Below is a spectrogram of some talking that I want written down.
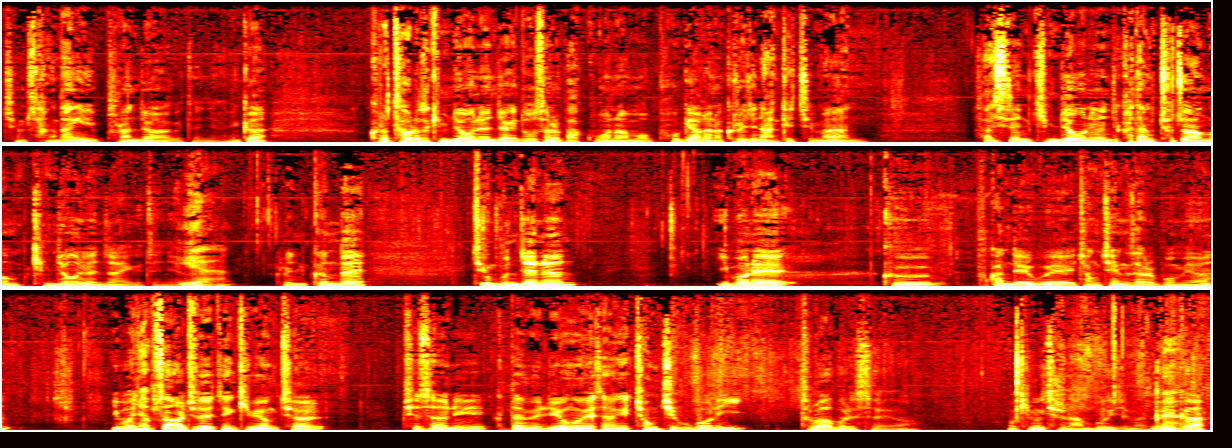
지금 상당히 불안정하거든요. 그러니까 그렇다고 해서 김정은 위원장이 노선을 바꾸거나 뭐 포기하거나 그러지는 않겠지만 사실은 김정은 위원장 가장 초조한 건 김정은 위원장이거든요. 예. 그런데 지금 문제는 이번에 그 북한 내부의 정치 행사를 보면 이번 협상을 주도했던 김영철, 최선희, 그다음에 리용호 외상이 정치 국원이 들어와 버렸어요. 뭐 김영철은 안 보이지만 그러니까 네.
